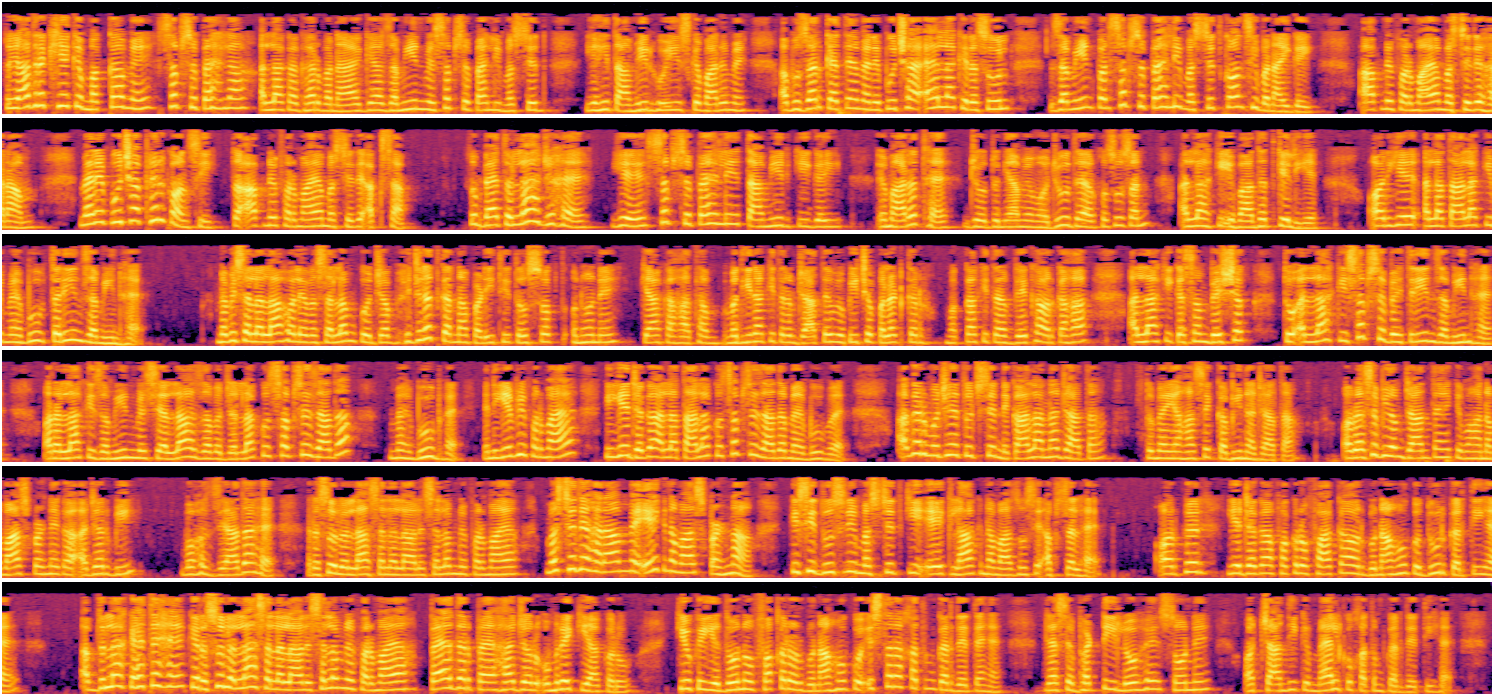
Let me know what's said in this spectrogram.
تو یاد رکھیے کہ مکہ میں سب سے پہلا اللہ کا گھر بنایا گیا، زمین میں سب سے پہلی مسجد یہی تعمیر ہوئی۔ اس کے بارے میں ابو ذر کہتے ہیں، میں نے پوچھا، اے اللہ کے رسول، زمین پر سب سے پہلی مسجد کون سی بنائی گئی؟ آپ نے فرمایا مسجد حرام۔ میں نے پوچھا پھر کون سی؟ تو آپ نے فرمایا مسجد اقسا تو بیت اللہ جو ہے، یہ سب سے پہلے تعمیر کی گئی عمارت ہے جو دنیا میں موجود ہے اور خصوصاً اللہ کی عبادت کے لیے۔ اور یہ اللہ تعالی کی محبوب ترین زمین ہے۔ نبی صلی اللہ علیہ وسلم کو جب ہجرت کرنا پڑی تھی تو اس وقت انہوں نے کیا کہا تھا؟ مدینہ کی طرف جاتے ہوئے پیچھے پلٹ کر مکہ کی طرف دیکھا اور کہا، اللہ کی قسم، بے شک تو اللہ کی سب سے بہترین زمین ہے اور اللہ کی زمین میں سے اللہ ضب اللہ کو سب سے زیادہ محبوب ہے۔ یعنی یہ بھی فرمایا کہ یہ جگہ اللہ تعالیٰ کو سب سے زیادہ محبوب ہے۔ اگر مجھے تجھ سے نکالا نہ جاتا تو میں یہاں سے کبھی نہ جاتا۔ اور ویسے بھی ہم جانتے ہیں کہ وہاں نماز پڑھنے کا اجر بھی بہت زیادہ ہے۔ رسول اللہ صلی اللہ علیہ وسلم نے فرمایا، مسجد حرام میں ایک نماز پڑھنا کسی دوسری مسجد کی ایک لاکھ نمازوں سے افسل ہے۔ اور پھر یہ جگہ فکر و فاقہ اور گناہوں کو دور کرتی ہے۔ عبداللہ کہتے ہیں کہ رسول اللہ صلی اللہ علیہ وسلم نے فرمایا، پے در پے حج اور عمرے کیا کرو، کیونکہ یہ دونوں فخر اور گناہوں کو اس طرح ختم کر دیتے ہیں، جیسے بھٹی، لوہے، سونے اور چاندی کے میل کو ختم کر دیتی ہے۔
